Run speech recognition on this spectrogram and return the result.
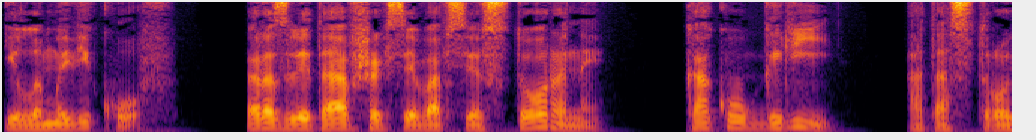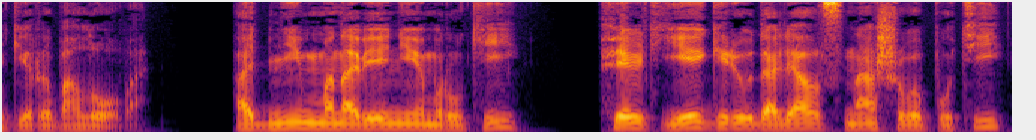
и ломовиков, разлетавшихся во все стороны, как угри от остроги рыболова. Одним мановением руки фельдъегерь удалял с нашего пути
